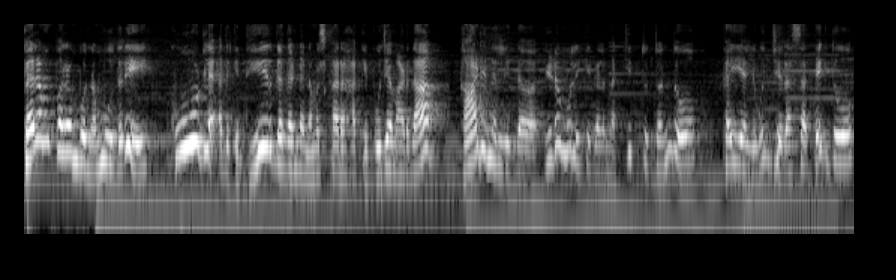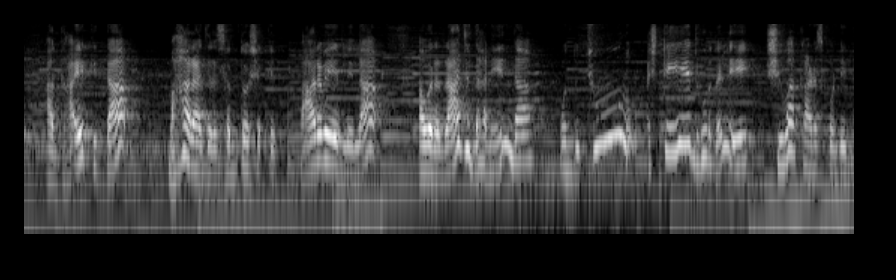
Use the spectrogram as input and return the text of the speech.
ಪೆರಂಪರಂಬು ನಂಬುವುದರಿ ಕೂಡಲೇ ಅದಕ್ಕೆ ದೀರ್ಘದಂಡ ನಮಸ್ಕಾರ ಹಾಕಿ ಪೂಜೆ ಮಾಡ್ದ. ಕಾಡಿನಲ್ಲಿದ್ದ ಗಿಡಮೂಲಿಕೆಗಳನ್ನು ಕಿತ್ತು ತಂದು ಕೈಯಲ್ಲಿ ಉಜ್ಜಿ ರಸ ತೆಗೆದು ಆ ಗಾಯಕ್ಕಿಟ್ಟ. ಮಹಾರಾಜರ ಸಂತೋಷಕ್ಕೆ ಪಾರವೇ ಇರಲಿಲ್ಲ. ಅವರ ರಾಜಧಾನಿಯಿಂದ ಒಂದು ಚೂರು ಅಷ್ಟೇ ದೂರದಲ್ಲಿ ಶಿವ ಕಾಣಿಸ್ಕೊಂಡಿದ್ದ.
